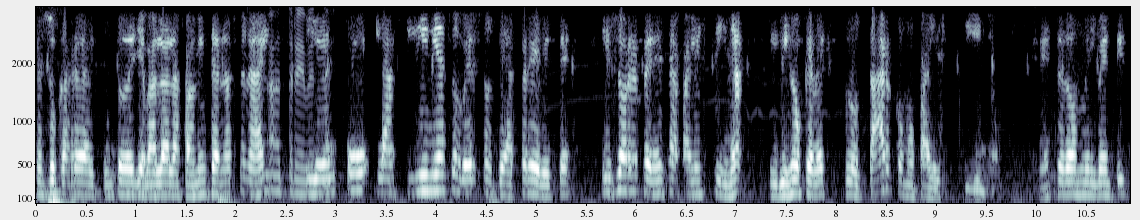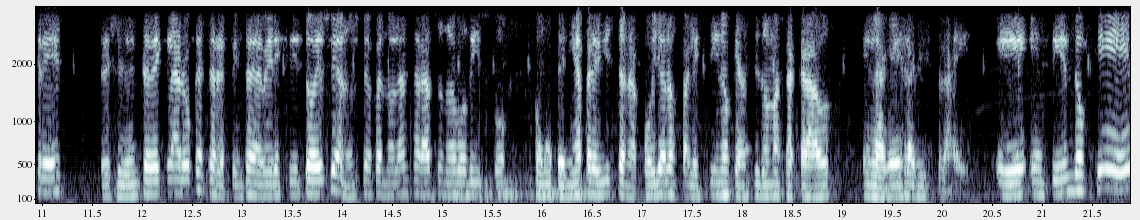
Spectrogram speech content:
en su carrera al punto de llevarlo a la fama internacional. Atrévete. Y entre las líneas o versos de Atrévete hizo referencia a Palestina y dijo que va a explotar como palestino. En este 2023, Residente declaró que se arrepiente de haber escrito eso y anunció que no lanzará su nuevo disco como tenía previsto en apoyo a los palestinos que han sido masacrados en la guerra de Israel. Eh, entiendo que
